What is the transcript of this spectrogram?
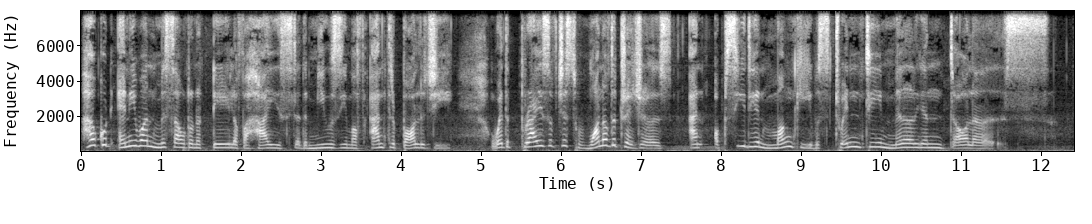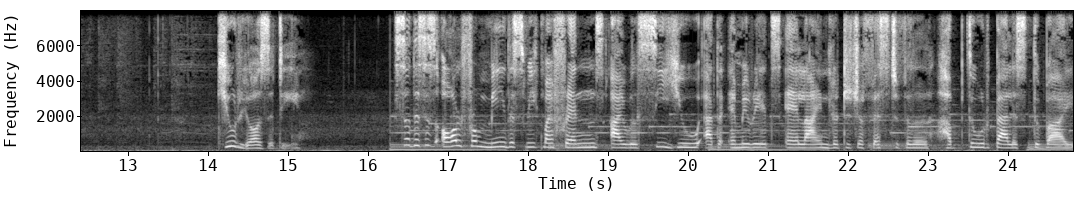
How could anyone miss out on a tale of a heist at the Museum of Anthropology, where the prize of just one of the treasures, an obsidian monkey, was $20 million? Curiosity. So, this is all from me this week, my friends. I will see you at the Emirates Airline Literature Festival, Habtoor Palace, Dubai,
